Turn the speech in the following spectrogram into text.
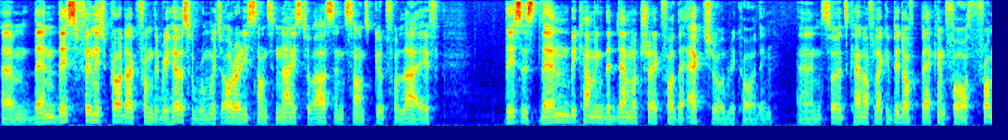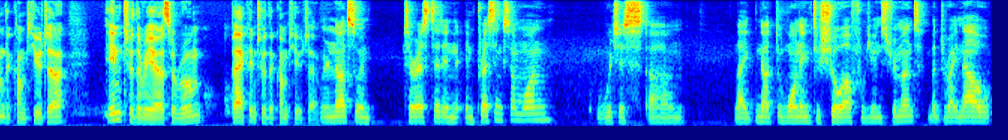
um, then this finished product from the rehearsal room, which already sounds nice to us and sounds good for live, this is then becoming the demo track for the actual recording. And so it's kind of like a bit of back and forth from the computer into the rehearsal room, back into the computer. We're not so interested in impressing someone, which is um, like not wanting to show off with your instrument. But right now,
